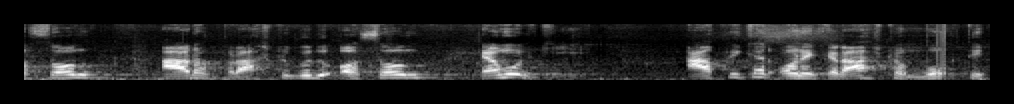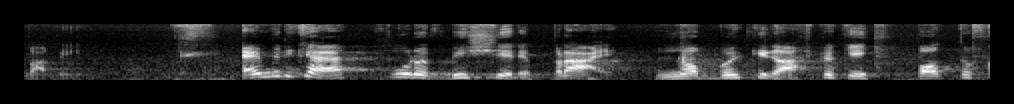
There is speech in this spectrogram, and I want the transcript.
অসল আরব রাষ্ট্রগুলো অসল এমনকি আফ্রিকার অনেক রাষ্ট্র মুক্তি পাবে। আমেরিকা পুরো বিশ্বের প্রায় নব্বইটি রাষ্ট্রকে প্রত্যক্ষ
